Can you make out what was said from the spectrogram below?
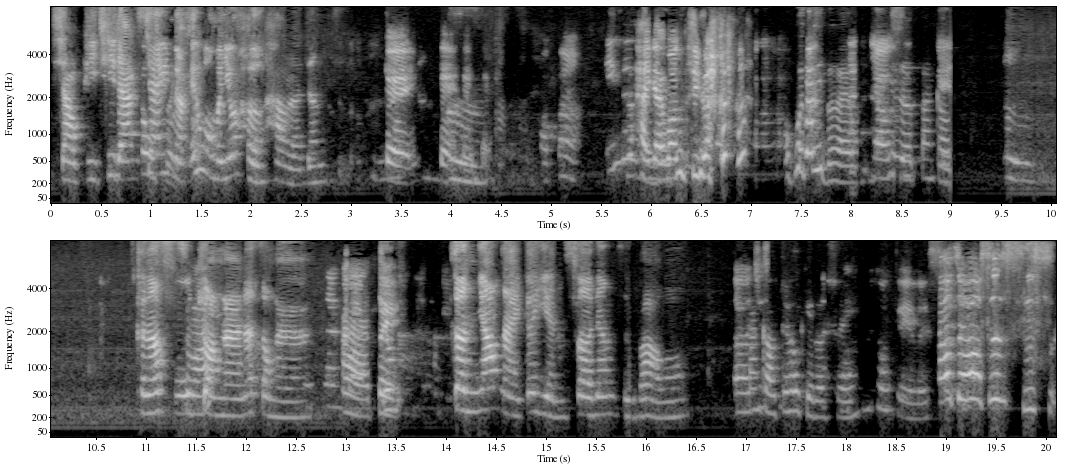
小脾气的啊，下一秒哎我们又和好了这样子的。对，对，对，嗯，好棒！应这他应该忘记了，我不记得哎，要我记得蛋糕。嗯，可能服装啊那种啊，啊，对，真要哪一个颜色这样子不好哦。呃，蛋糕最后给了谁？最后给了谁到最后是思思，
